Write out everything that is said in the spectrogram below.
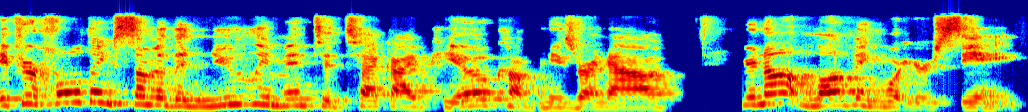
if you're holding some of the newly minted tech IPO companies right now, you're not loving what you're seeing.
